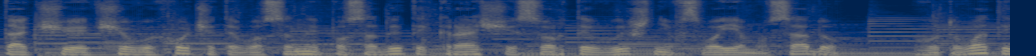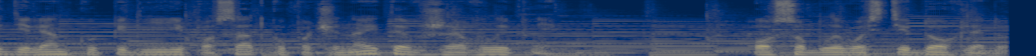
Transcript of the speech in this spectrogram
Так що, якщо ви хочете восени посадити кращі сорти вишні в своєму саду, готувати ділянку під її посадку починайте вже в липні. Особливості догляду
